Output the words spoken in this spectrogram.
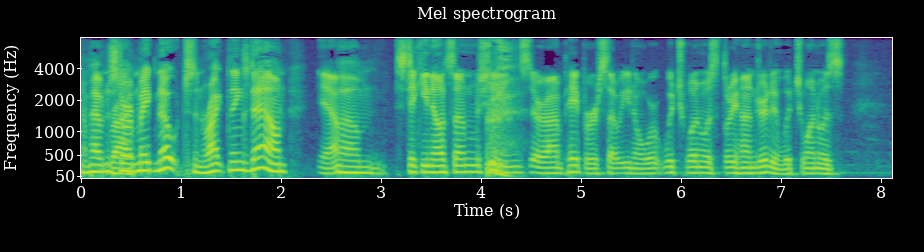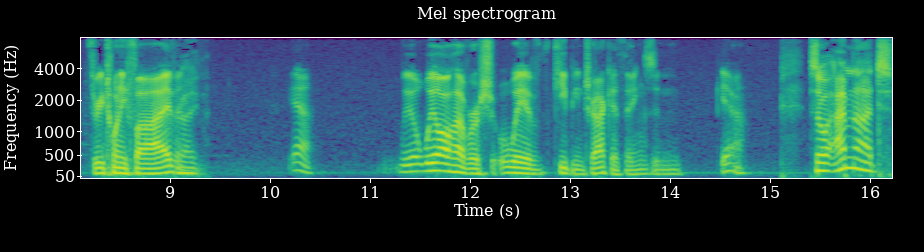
I'm having to start Right. make notes and write things down. yeah. Um, Sticky notes on machines or on paper, so you know which one was three hundred and which one was three twenty five. right. Yeah, we we all have our sh- way of keeping track of things, and yeah, So I'm not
